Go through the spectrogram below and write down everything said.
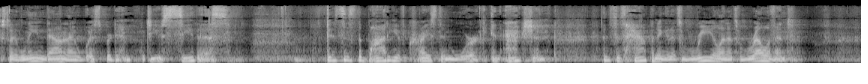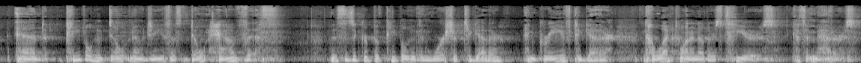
So I leaned down and I whispered to him, Do you see this? This is the body of Christ in work, in action. This is happening and it's real and it's relevant. And people who don't know Jesus don't have this. This is a group of people who can worship together and grieve together, collect one another's tears because it matters.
